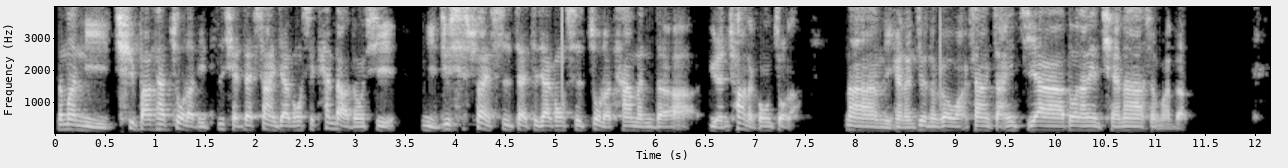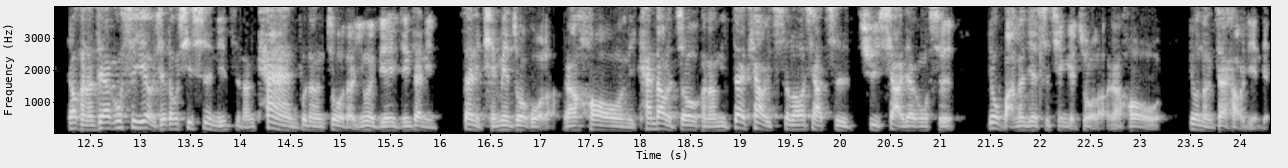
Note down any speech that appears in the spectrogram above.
那么你去帮他做了你之前在上一家公司看到的东西，你就算是在这家公司做了他们的原创的工作了，那你可能就能够往上涨一级啊，多拿点钱啊什么的。然后可能这家公司也有些东西是你只能看不能做的，因为别人已经在你在你前面做过了。然后你看到了之后，可能你再跳一次咯，下次去下一家公司又把那件事情给做了，然后又能再好一点点。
